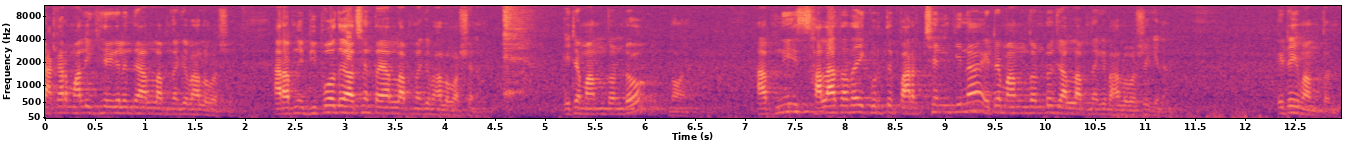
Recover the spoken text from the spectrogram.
টাকার মালিক হয়ে গেলেন, তাই আল্লাহ আপনাকে ভালোবাসে। আর আপনি বিপদে আছেন, তাই আল্লাহ আপনাকে ভালোবাসে না। এটা মানদণ্ড নয়। আপনি সালাত আদায় করতে পারছেন কি না এটা মানদণ্ড যে আল্লাহ আপনাকে ভালোবাসে কি না এটাই মানদণ্ড।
